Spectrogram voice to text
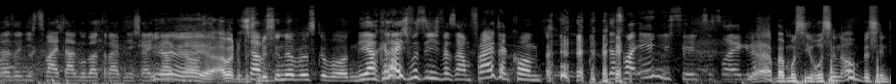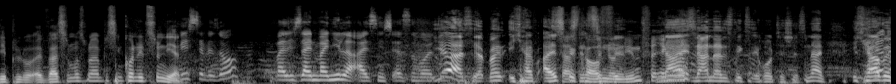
Also nicht zwei Tage übertreiben, nicht einen Ja, Tag ja, noch. ja, aber du Ich bist ein hab- bisschen nervös geworden. Ja, klar, ich wusste nicht, was am Freitag kommt. Das war eh nicht viel zu zeigen. Ja, aber muss die Russin auch ein bisschen Diplo, äh, weißt du, muss man ein bisschen konditionieren. Wisst ihr wieso? Weil ich sein Vanilleeis nicht essen wollte. Ja, sie hat mein, ich habe Eis das ein gekauft. Synonym für nein, irgendwas? nein, nein, das ist nichts Erotisches. Nein, ich, habe,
